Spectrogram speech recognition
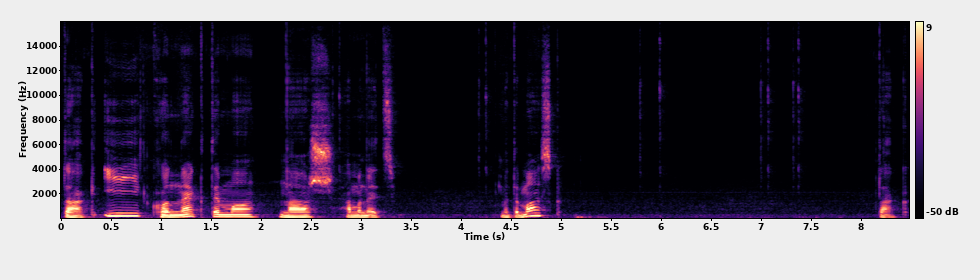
Так, і конектимо наш гаманець. Metamask. Так,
